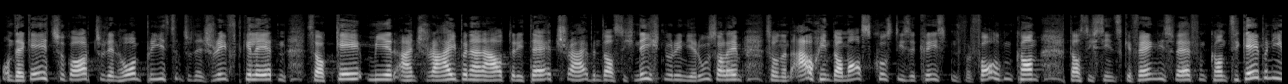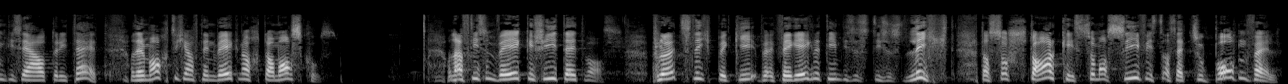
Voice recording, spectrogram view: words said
und er geht sogar zu den hohen Priestern, zu den Schriftgelehrten, sagt, gebt mir ein Schreiben, ein Autoritätsschreiben, dass ich nicht nur in Jerusalem, sondern auch in Damaskus diese Christen verfolgen kann, dass ich sie ins Gefängnis werfen kann. Sie geben ihm diese Autorität. Und er macht sich auf den Weg nach Damaskus. Und auf diesem Weg geschieht etwas. Plötzlich begegnet ihm dieses, dieses Licht, das so stark ist, so massiv ist, dass er zu Boden fällt.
